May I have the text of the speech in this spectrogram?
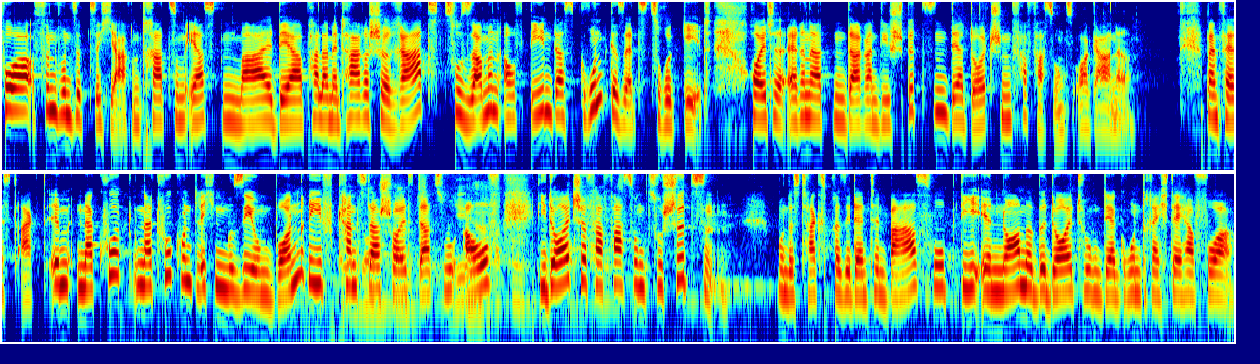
Vor 75 Jahren trat zum ersten Mal der Parlamentarische Rat zusammen, auf den das Grundgesetz zurückgeht. Heute erinnerten daran die Spitzen der deutschen Verfassungsorgane. Beim Festakt im Naturkundlichen Museum Bonn rief Kanzler Scholz dazu auf, die deutsche Verfassung zu schützen. Bundestagspräsidentin Baas hob die enorme Bedeutung der Grundrechte hervor.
